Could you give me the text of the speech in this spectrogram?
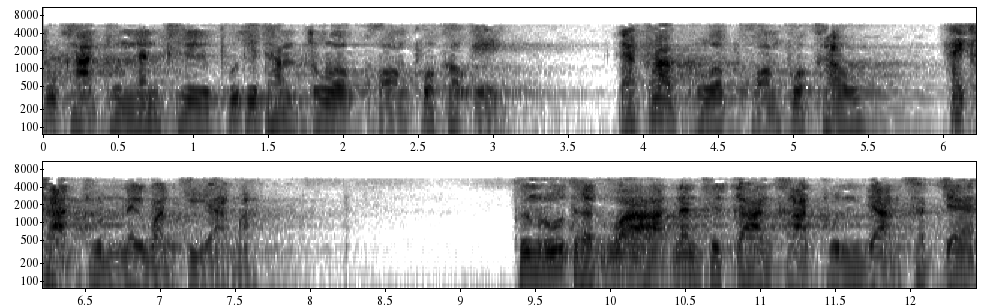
ผู้ขาดทุนนั้นคือผู้ที่ทำตัวของพวกเขาเอง และครอบครัวของพวกเขาให้ขาดทุนในวันกิยามะห์พึงรู้เถิดว่านั่นคือการขาดทุนอย่างชัดแจ้ง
